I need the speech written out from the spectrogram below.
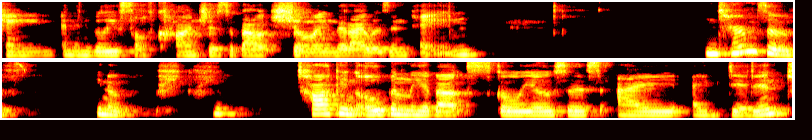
pain and then really self conscious about showing that I was in pain in terms of you know talking openly about scoliosis i i didn't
